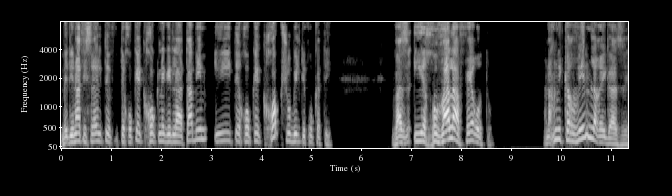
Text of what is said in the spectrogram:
מדינת ישראל תחוקק חוק נגד להט"בים, היא תחוקק חוק שהוא בלתי חוקתי. ואז יהיה חובה להפר אותו. אנחנו מתקרבים לרגע הזה.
